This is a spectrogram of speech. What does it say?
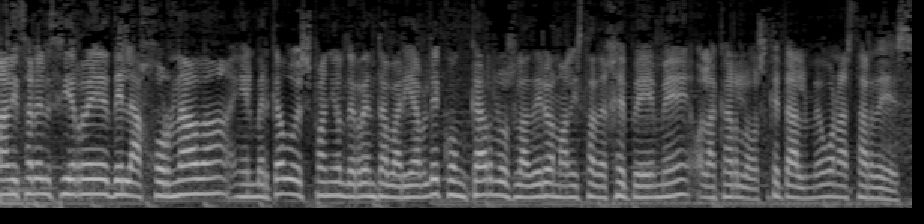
Analizar el cierre de la jornada en el mercado español de renta variable con Carlos Ladero, analista de GPM. Hola Carlos, ¿qué tal? Muy buenas tardes.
